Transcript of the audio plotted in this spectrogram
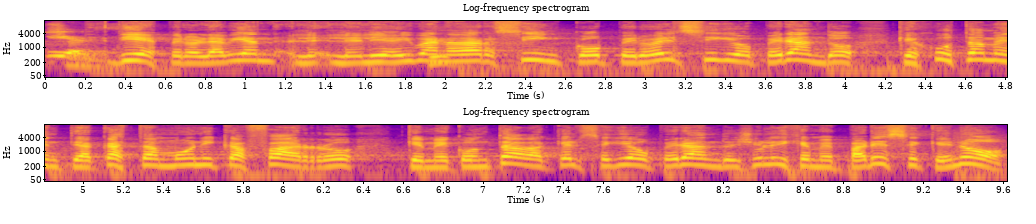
10. 10, pero le, habían, le, iban a dar 5, pero él sigue operando, que justamente acá está Mónica Farro, que me contaba que él seguía operando, y yo le dije, me parece que no,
